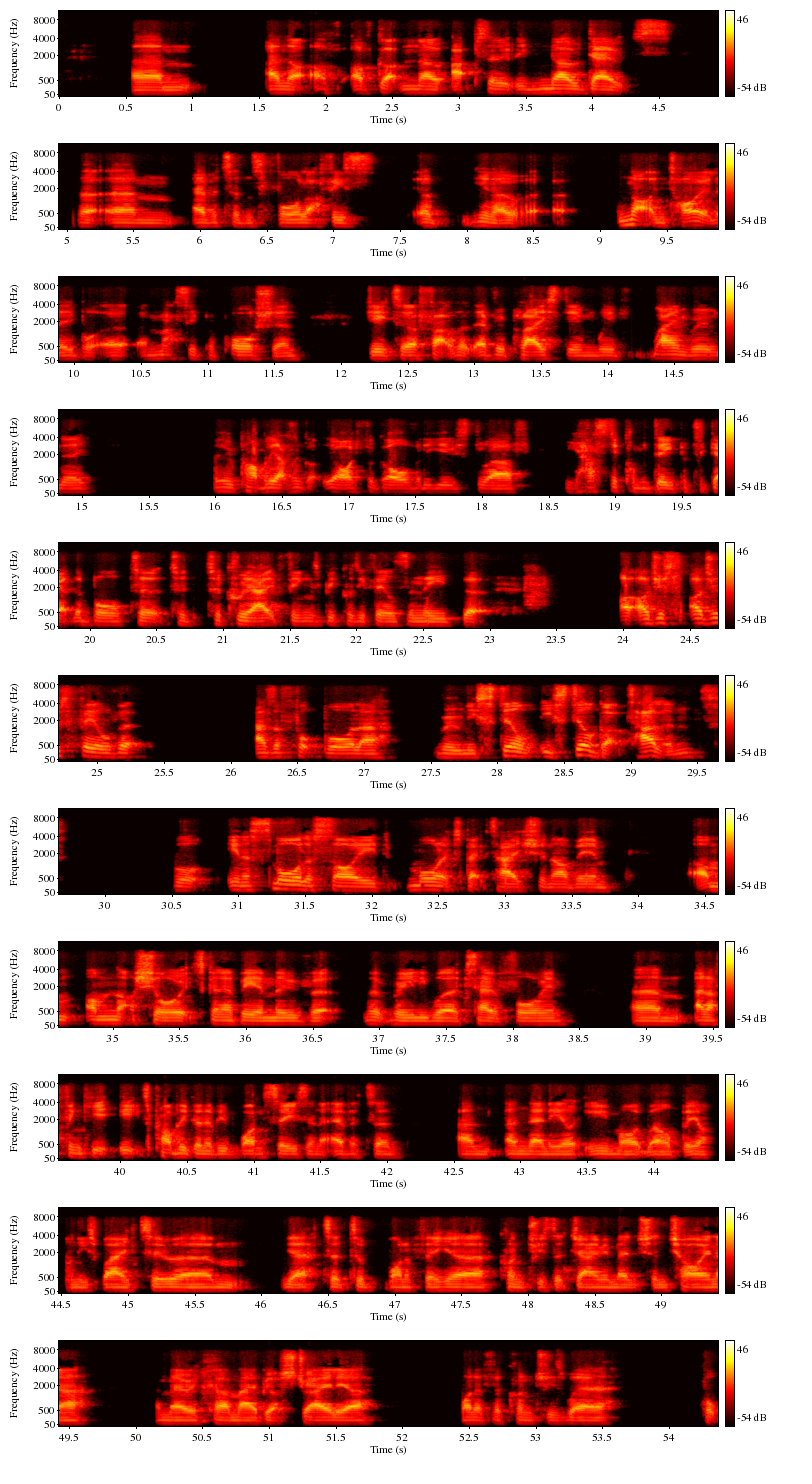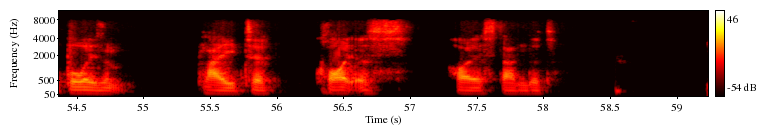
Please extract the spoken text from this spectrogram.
Um, and I've I've got no absolutely no doubts that um, Everton's fall off is uh, you know uh, not entirely but a, a, massive proportion due to the fact that they've replaced him with Wayne Rooney, who probably hasn't got the eye for goal that he used to have. He has to come deeper to get the ball to to to create things because he feels the need that I, just I just feel that as a footballer, Rooney still he's still got talent, but in a smaller side, more expectation of him. I'm I'm not sure it's going to be a move that, that really works out for him. Um, and I think he, it's probably going to be one season at Everton, and and then he he might well be on his way to um, yeah to, to one of the uh, countries that Jamie mentioned, China, America, maybe Australia, one of the countries where football isn't played to quite as high a standard.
